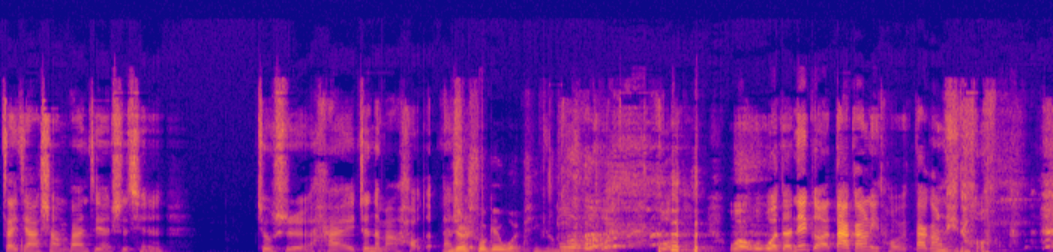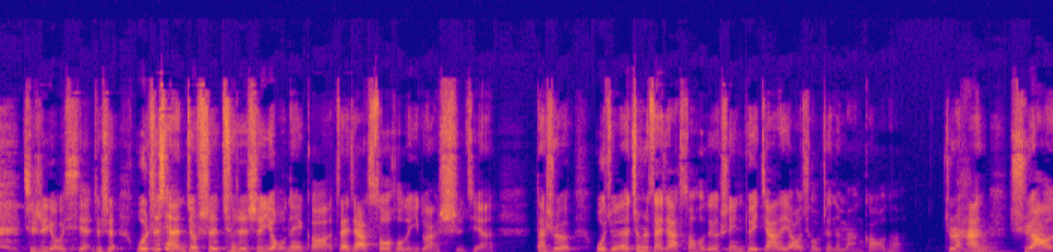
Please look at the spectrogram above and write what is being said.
在家上班这件事情。就是还真的蛮好的，但你是你是说给我听的吗不吗？不不，我我我我的那个大纲里头，大纲里头 其实有写，就是我之前就是确实是有那个在家 SOHO 的一段时间，但是我觉得就是在家 SOHO 这个事情对家的要求真的蛮高的，就是它需要，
